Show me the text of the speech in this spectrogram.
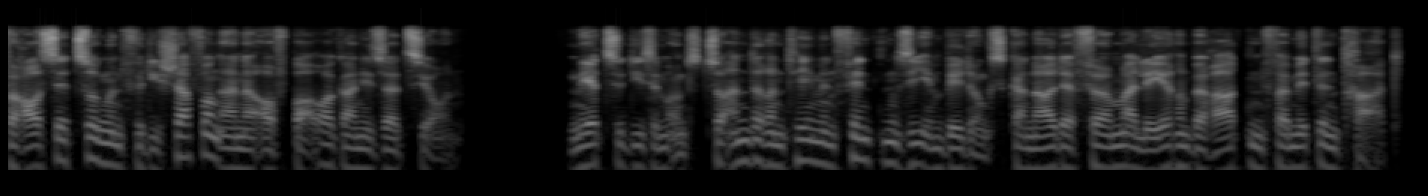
Voraussetzungen für die Schaffung einer Aufbauorganisation. Mehr zu diesem und zu anderen Themen finden Sie im Bildungskanal der Firma Lehren beraten vermitteln trat.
